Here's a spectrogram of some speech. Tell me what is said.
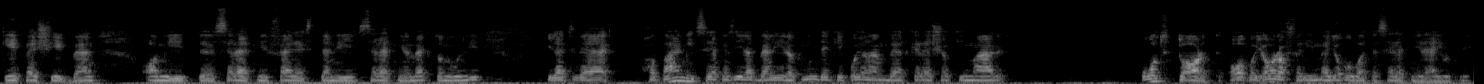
képességben, amit szeretnél fejleszteni, szeretnél megtanulni, illetve ha bármit szeretne az életben elérni, akkor mindenképp olyan embert keres, aki már ott tart, vagy arra felé megy, ahova te szeretnél eljutni.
